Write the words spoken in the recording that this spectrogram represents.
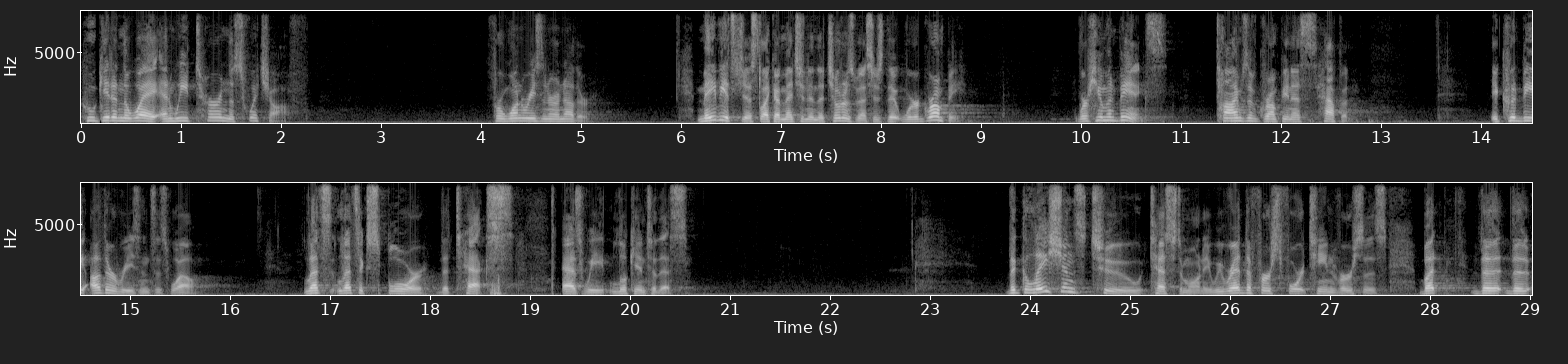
who get in the way and we turn the switch off for one reason or another. Maybe it's just, like I mentioned in the children's message, that we're grumpy. We're human beings. Times of grumpiness happen. It could be other reasons as well. Let's, let's explore the text as we look into this. The Galatians 2 testimony, we read the first 14 verses, but the, the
